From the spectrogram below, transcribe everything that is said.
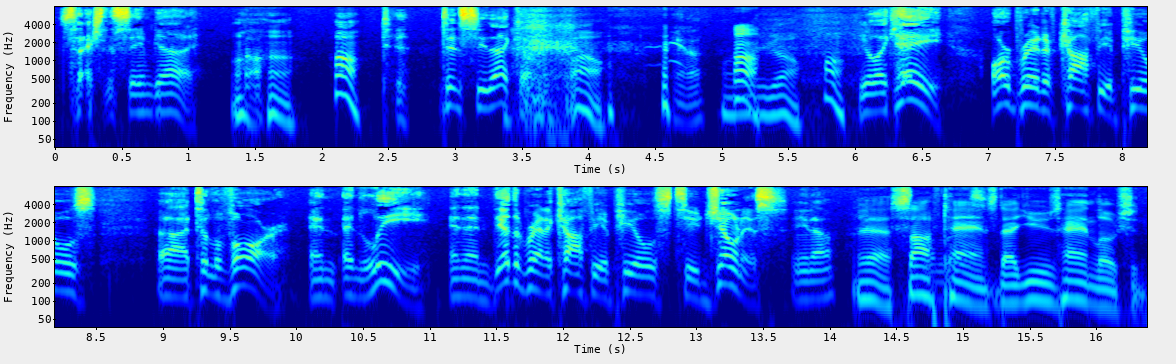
It's actually the same guy. Uh-huh. Oh. Huh. Huh. Didn't see that coming. Wow. You know? Well, There you go. Huh. You're like, hey, our brand of coffee appeals uh, to LeVar and, and Lee. And then the other brand of coffee appeals to Jonas, you know? Yeah, soft hands that use hand lotion.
